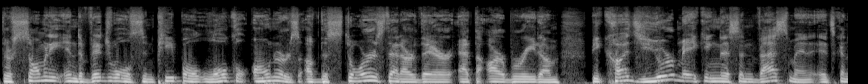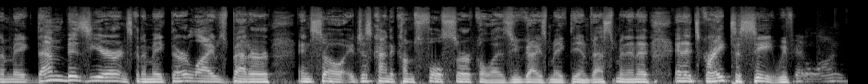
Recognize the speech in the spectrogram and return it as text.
there's so many individuals and people, local owners of the stores that are there at the Arboretum. Because you're making this investment, it's going to make them busier and it's going to make their lives better. And so it just kind of comes full circle as you guys make the investment in it. And it's great to see. We've had a long,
